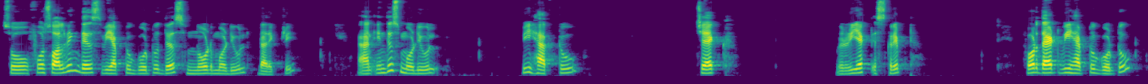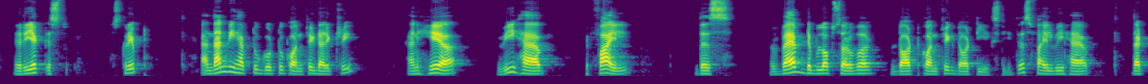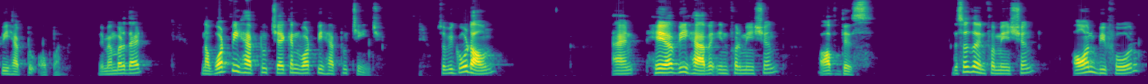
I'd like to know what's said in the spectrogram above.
So for solving this we have to go to this node module directory. And in this module we have to check react script. For that we have to go to react script. And then we have to go to config directory. And here we have a file this webpack dev server dot config dot txt this file we have that we have to open. Remember that? Now what we have to check and what we have to change. So we go down and here we have information of this. This is the information on before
